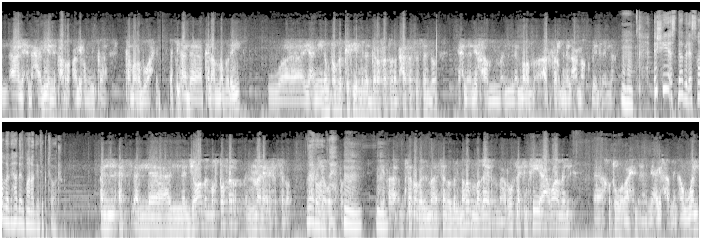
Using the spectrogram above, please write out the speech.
الآن إحنا حاليا نتعرف عليهم كمرض واحد. لكن هذا كلام نظري ويعني ننتظر كثير من الدراسات والأبحاث أساس انه إحنا نفهم المرض أكثر من الأعماق بإذن الله. مه. إيش هي أسباب الإصابة بهذا المرض يا دكتور؟ الجواب المختصر ما نعرف السبب. غير واضح. فسبب سبب المرض غير معروف لكن في عوامل خطورة إحنا نعرفها من أول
